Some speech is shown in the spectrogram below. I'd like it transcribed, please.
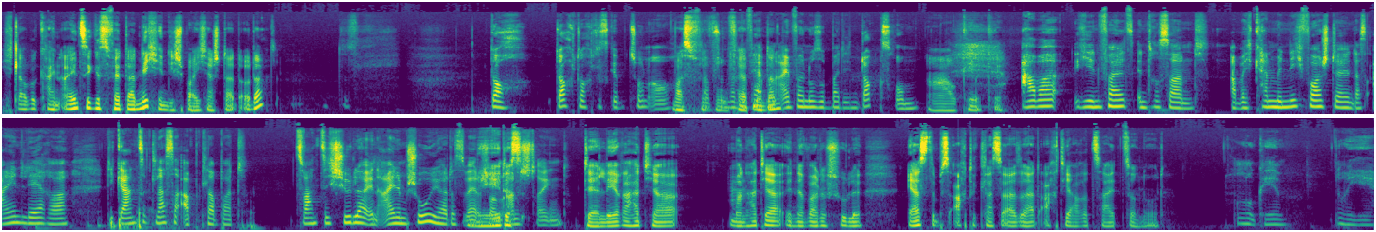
Ich glaube, kein einziges fährt da nicht in die Speicherstadt, oder? Doch. Doch, doch, das gibt schon auch. Was für- wo schon, da fährt man man dann? einfach nur so bei den Docks rum. Ah, okay, okay. Aber jedenfalls interessant. Aber ich kann mir nicht vorstellen, dass ein Lehrer die ganze Klasse abklappert. 20 Schüler in einem Schuljahr, das wäre Nee, schon das- anstrengend. Der Lehrer hat ja, man hat ja in der Waldorfschule erste bis achte Klasse, also hat acht Jahre Zeit zur Not. Okay. Oh je.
